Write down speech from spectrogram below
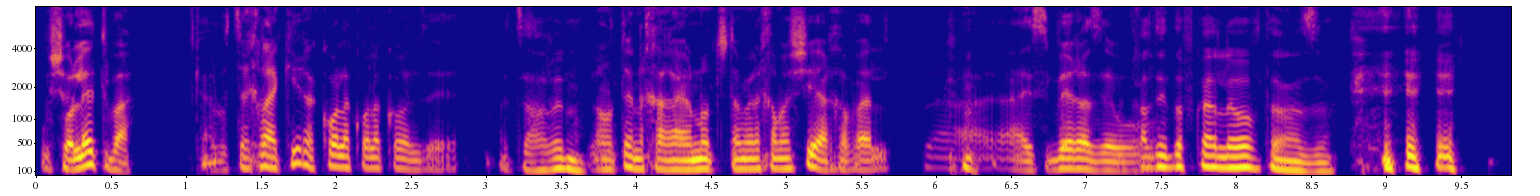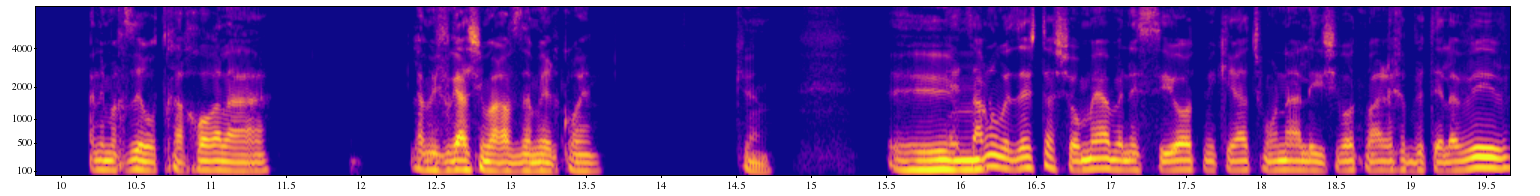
הוא שולט בה. כן. אבל הוא צריך להכיר הכל, הכל, הכל. זה לצערנו. לא נותן לך רעיונות שאתה מלך המשיח, אבל ההסבר הזה הוא... התחלתי דווקא לאהוב את זה. אני מחזיר אותך אחורה ל... למפגש עם הרב זמיר כהן. כן. אמ, יצרנו בזה שאתה שומע בנסיעות מקריית שמונה לישיבות מערכת בתל אביב,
